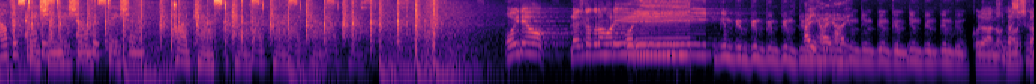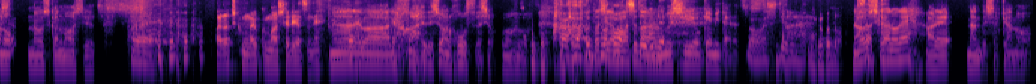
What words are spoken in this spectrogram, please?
Alpha Station. Alpha Station. Podcast. Podcast. Podcast. おいでよラジカクの森森ビュンビュンビュンビュンビュンビュンはいはいはいビュンビュンビュンビュンビュンビュンビュンビュンこれはあのナウシカのナウシカの回してるやつです。足立くんがよく回してるやつね。あれはあれはあれでしょあのホースでしょ。うん私が回してたあのね。虫除けみたいなやつ。回してるなるほど。ナウシカのねあれ何でしたっけあの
